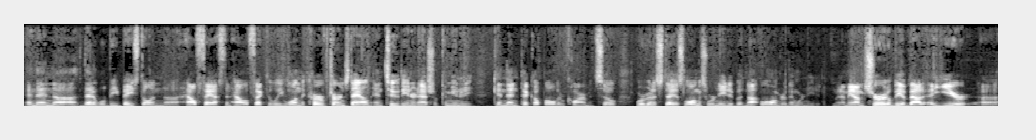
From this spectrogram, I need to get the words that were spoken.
and then uh, then it will be based on uh, how fast and how effectively one the curve turns down, and two the international community can then pick up all the requirements. So we're going to stay as long as we're needed, but not longer than we're needed. I mean, I'm sure it'll be about a year, uh,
